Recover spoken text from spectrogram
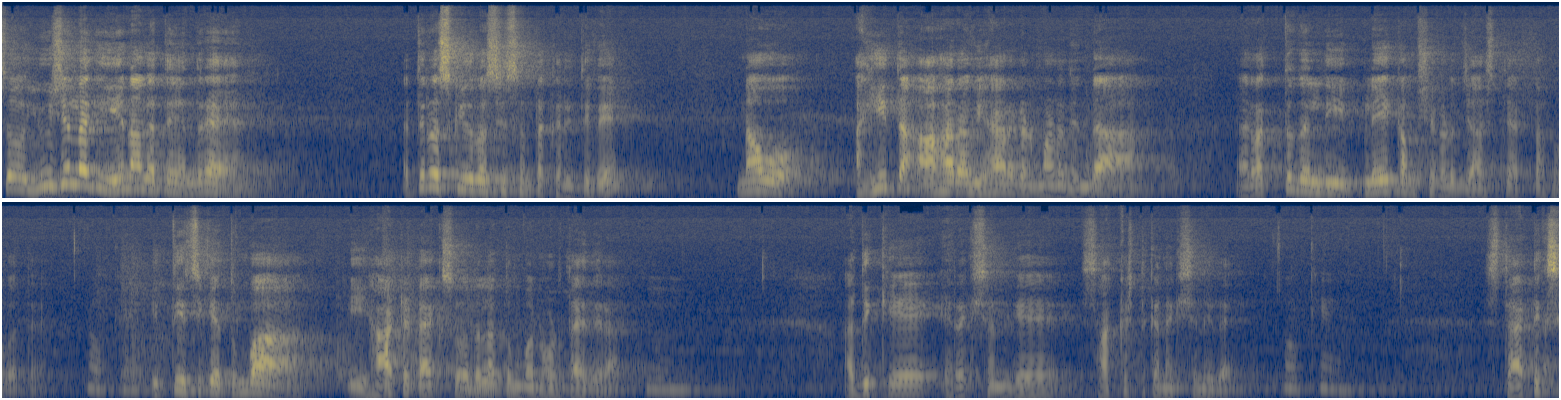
ಸೊ ಯೂಶಲಾಗಿ ಏನಾಗುತ್ತೆ ಅಂದರೆ ಅಥಿರೋಸ್ಕ್ಲಿರೋಸಿಸ್ ಅಂತ ಕರಿತೀವಿ. ನಾವು ಅಹಿತ ಆಹಾರ ವಿಹಾರಗಳು ಮಾಡೋದ್ರಿಂದ ರಕ್ತದಲ್ಲಿ ಪ್ಲೇಕ್ ಅಂಶಗಳು ಜಾಸ್ತಿ ಆಗ್ತಾ ಹೋಗುತ್ತೆ. ಇತ್ತೀಚೆಗೆ ತುಂಬ ಈ ಹಾರ್ಟ್ ಅಟ್ಯಾಕ್ಸು ಅದೆಲ್ಲ ತುಂಬ ನೋಡ್ತಾ ಇದ್ದೀರಾ? ಅದಕ್ಕೆ ಎರೆಕ್ಷನ್ಗೆ ಸಾಕಷ್ಟು ಕನೆಕ್ಷನ್ ಇದೆ. ಓಕೆ ಸ್ಟ್ಯಾಟಿಕ್ಸ್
